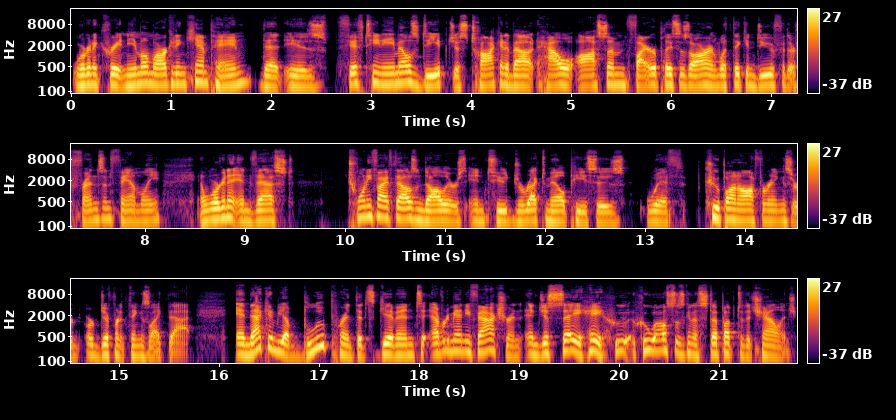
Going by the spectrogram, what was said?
We're going to create an email marketing campaign that is 15 emails deep, just talking about how awesome fireplaces are and what they can do for their friends and family. And we're going to invest $25,000 into direct mail pieces with coupon offerings or, or different things like that. And that can be a blueprint that's given to every manufacturer and, and just say, hey, who, who else is going to step up to the challenge?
